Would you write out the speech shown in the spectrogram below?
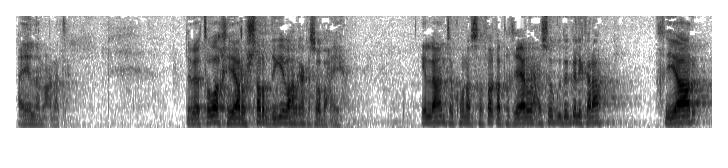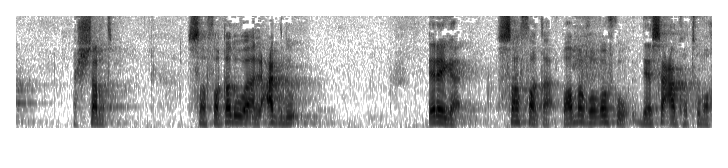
ayay la macno tahay. Dabeeto waa khiyaaru shardigii baa halkaa ka soo baxaya. Ilaa an takuna safaqata khiyaar waxaa soo gudageli karaa khiyaar ashard safaqadu waa alcaqdu ereyga safaqa. Waa markuu qofku dee sacabka tumo.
